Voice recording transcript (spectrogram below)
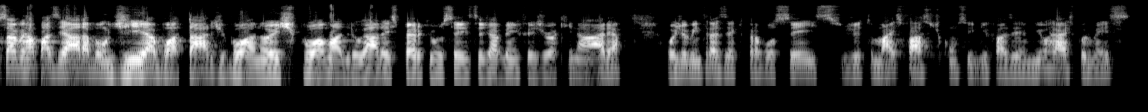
salve rapaziada, bom dia, boa tarde, boa noite, boa madrugada. Espero que você esteja bem, feijão aqui na área. Hoje eu vim trazer aqui para vocês o jeito mais fácil de conseguir fazer mil reais por mês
